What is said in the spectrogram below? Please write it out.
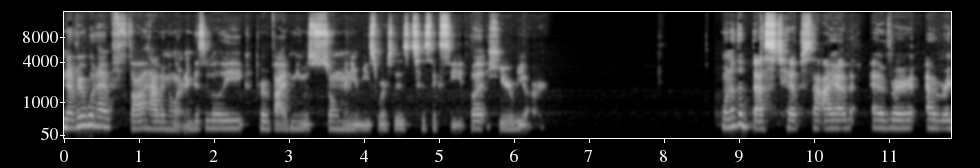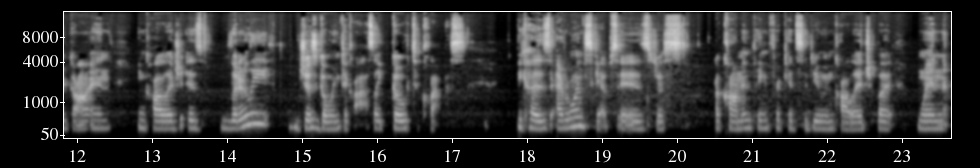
Never would have thought having a learning disability could provide me with so many resources to succeed, but here we are. One of the best tips that I have ever, ever gotten in college is literally just going to class. Like, go to class. Because everyone skips. It is just a common thing for kids to do in college. But when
